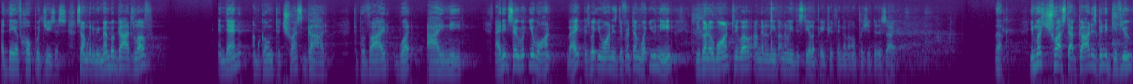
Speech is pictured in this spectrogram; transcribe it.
a day of hope with Jesus. So I'm going to remember God's love, and then I'm going to trust God to provide what I need. Now, I didn't say what you want, right? Because what you want is different than what you need. You're going to want to, well, I'm going to leave, I'm going to leave the Steeler Patriot thing alone. I'll push it to the side. Look, you must trust that God is going to give you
